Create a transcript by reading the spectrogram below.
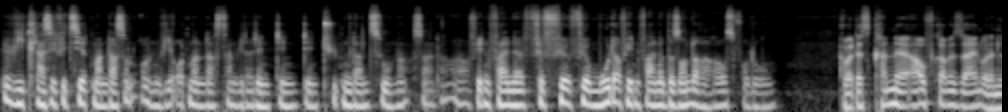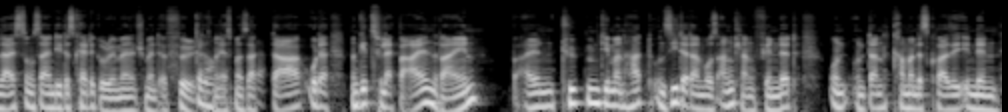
wie klassifiziert man das und, und wie ordnet man das dann wieder den, den, den Typen dann zu? Ne? Das ist halt auf jeden Fall eine, für, für, für Mode auf jeden Fall eine besondere Herausforderung. Aber das kann eine Aufgabe sein oder eine Leistung sein, die das Category Management erfüllt. Genau. Dass man erstmal sagt, ja. da, oder man gibt es vielleicht bei allen rein, bei allen Typen, die man hat und sieht ja dann, wo es Anklang findet und, und dann kann man das quasi in den,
